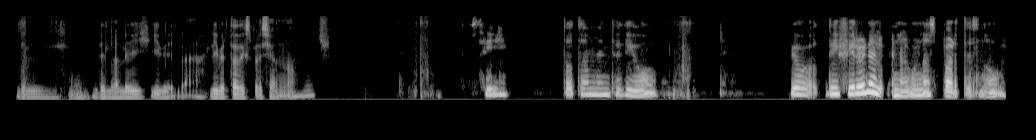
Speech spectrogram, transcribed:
de la ley y de la libertad de expresión, ¿no? Sí, totalmente, digo, yo difiero en, en algunas partes, ¿no?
